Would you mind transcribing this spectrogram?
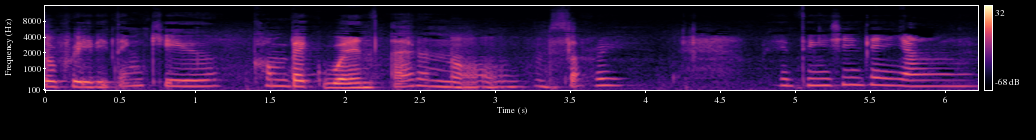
So pretty, thank you. Come back when? I don't know. I'm sorry. 파이팅 시세요.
